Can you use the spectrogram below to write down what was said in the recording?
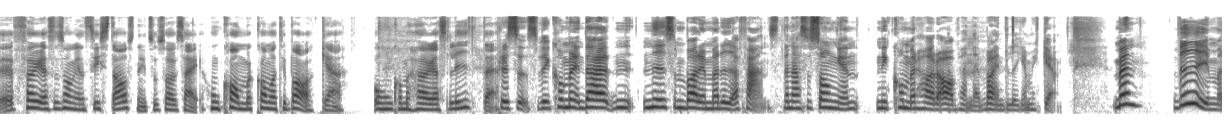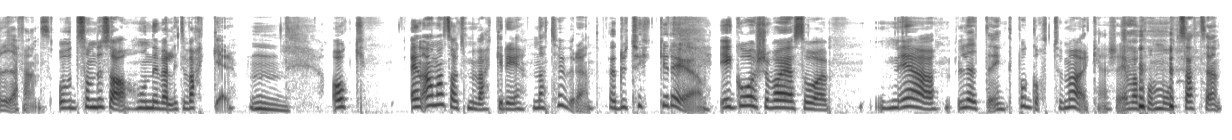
eh, förra säsongens sista avsnitt så sa vi så här, hon kommer komma tillbaka och hon kommer höras lite. precis, vi kommer, det här, ni- ni som bara är Maria-fans, den här säsongen, ni kommer höra av henne, bara inte lika mycket. Men vi är Maria-fans och som du sa, hon är väldigt vacker. Mm. Och en annan sak som är vacker är naturen. Ja, du tycker det? Igår så var jag så, ja, lite, inte på gott humör kanske, jag var på motsatsen.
